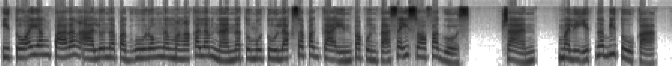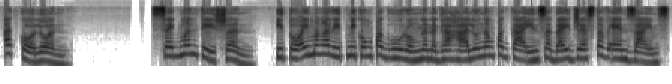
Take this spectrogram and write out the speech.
Ito ay ang parang alon na pag-urong ng mga kalamnan na tumutulak sa pagkain papunta sa esophagus, tiyan, maliit na bituka, at kolon. Segmentation. Ito ay mga ritmikong pag-urong na naghahalo ng pagkain sa digestive enzymes,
